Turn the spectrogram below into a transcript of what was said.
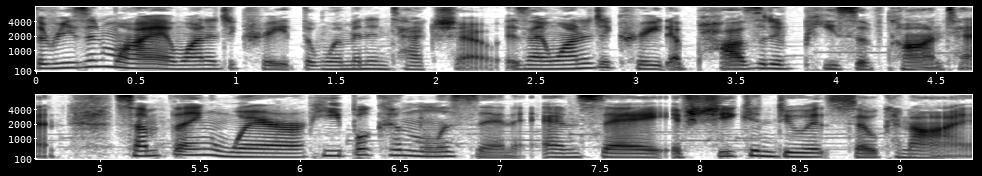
The reason why I wanted to create the Women in Tech show is I wanted to create a positive piece of content, something where people can listen and say, if she can do it, so can I.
